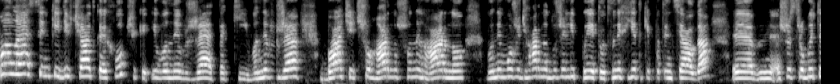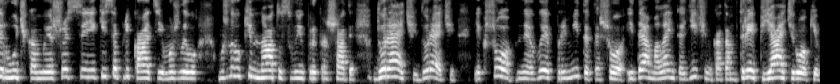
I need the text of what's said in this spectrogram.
малесенькі дівчатка і хлопчики, і вони вже такі. Вони вже бачать, що гарно, що не гарно. Вони можуть гарно дуже ліпити. От в них є такий потенціал, да? е, щось робити ручками, щось, якісь аплікації, можливо, можливо, кімнату свою прикрашати. До речі, до речі, якщо е, ви примітите, що йде маленька дівчинка, там 3-5 років,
